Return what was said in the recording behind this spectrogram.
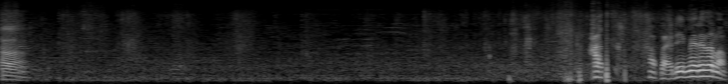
হ্যাঁ। হাত হাত বাইরে মেরে দিলাম।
